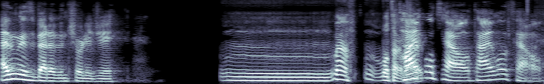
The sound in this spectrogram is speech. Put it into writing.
I think this is better than Shorty G. Mm, well, we'll talk about Time it. will tell. Time will tell.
